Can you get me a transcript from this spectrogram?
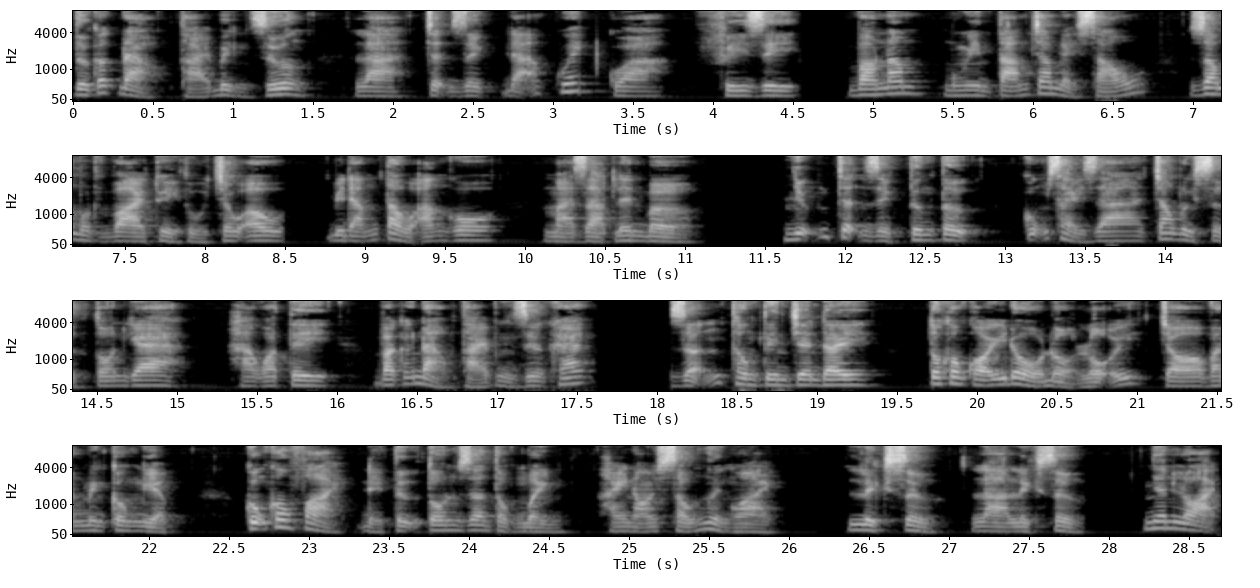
từ các đảo Thái Bình Dương là trận dịch đã quét qua Fiji vào năm 1806 do một vài thủy thủ châu Âu bị đám tàu Ango mà dạt lên bờ. Những trận dịch tương tự cũng xảy ra trong lịch sử Tonga, Hawaii và các đảo Thái Bình Dương khác. Dẫn thông tin trên đây, tôi không có ý đồ đổ lỗi cho văn minh công nghiệp, cũng không phải để tự tôn dân tộc mình hay nói xấu người ngoài. Lịch sử là lịch sử, nhân loại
